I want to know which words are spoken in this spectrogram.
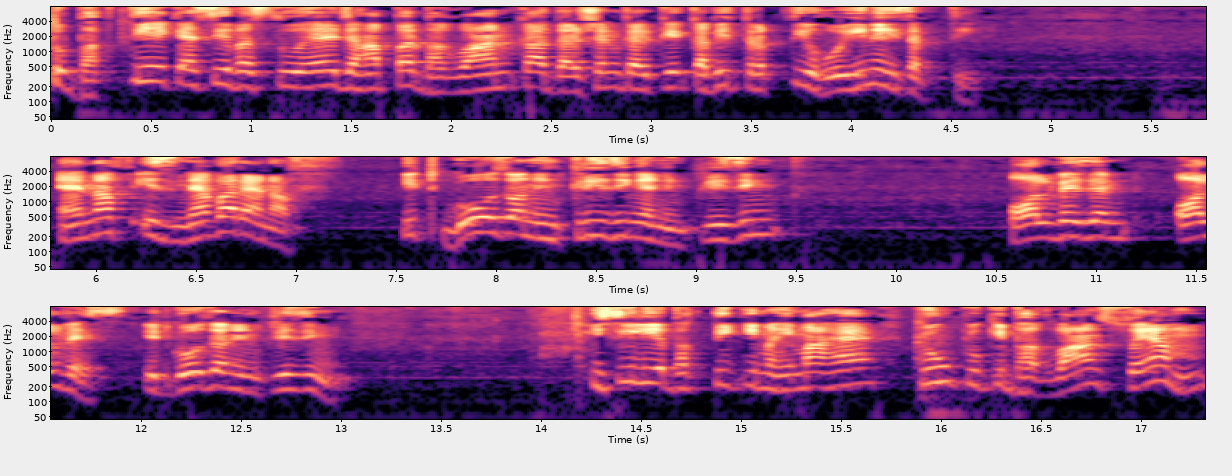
तो भक्ति एक ऐसी वस्तु है, जहाँ पर भगवान का दर्शन करके कभी तृप्ति हो ही नहीं सकती। Enough is never enough it goes on increasing and increasing always and always it goes on increasing इसीलिए भक्ति की महिमा है। क्यों? क्योंकि भगवान स्वयं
